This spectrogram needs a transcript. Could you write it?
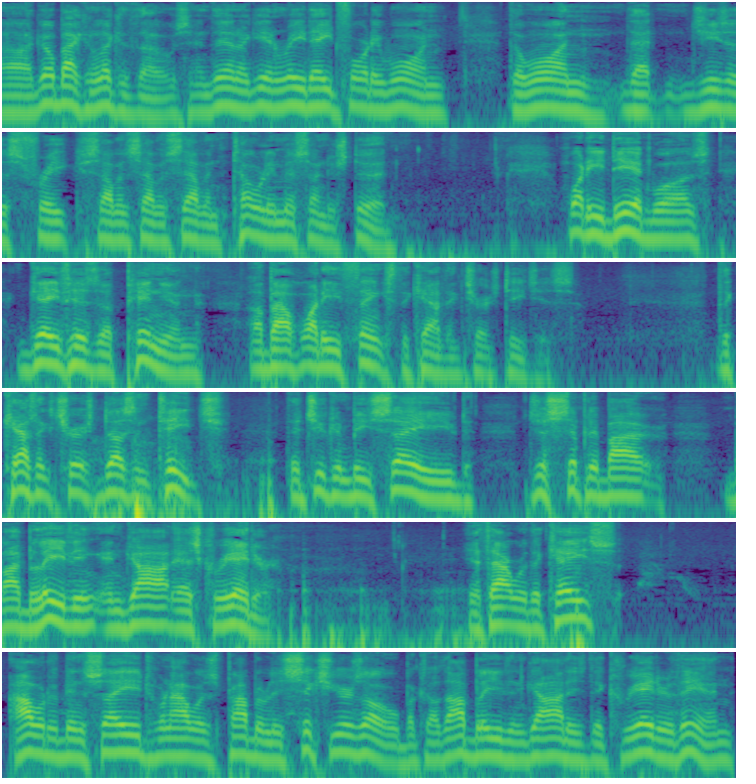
Uh, go back and look at those. And then again read 841, the one that Jesus Freak 777 totally misunderstood. What he did was gave his opinion about what he thinks the Catholic Church teaches. The Catholic Church doesn't teach that you can be saved just simply by by believing in God as creator. If that were the case, I would have been saved when I was probably six years old because I believed in God as the creator then,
